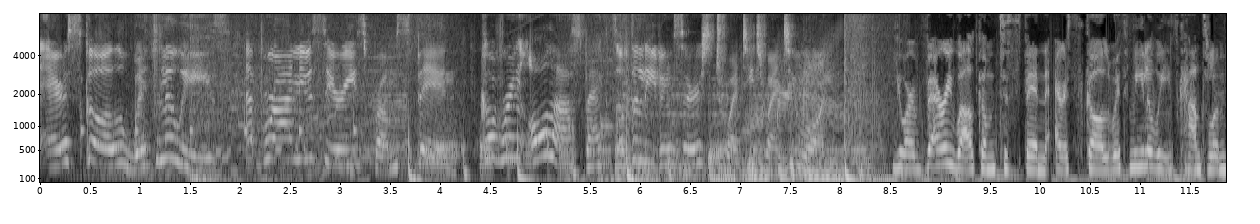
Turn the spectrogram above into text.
Ar Scoil with Louise, a brand new series from Spin, covering all aspects of the Leaving Cert 2021. You are very welcome to Spin Ar Scoil with me, Louise Cantillon.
